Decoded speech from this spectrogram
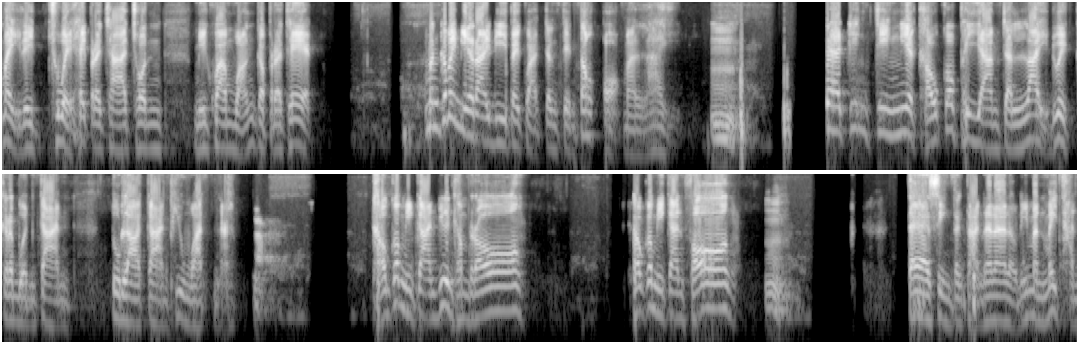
ไม่ได้ช่วยให้ประชาชนมีความหวังกับประเทศ มันก็ไม่มีอะไรดีไปกว่าจังเต็นต้องออกมาไล่ แต่จริงๆ เนี่ยเขาก็พยายามจะไล่ด้วยกระบวนการตุลาการพิวัตรนะครับเขาก็มีการยื่นคำร้อง เขาก็มีการฟ้องอืมแต่สิ่งต่างๆ นานาเหล่านี้มันไม่ทัน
